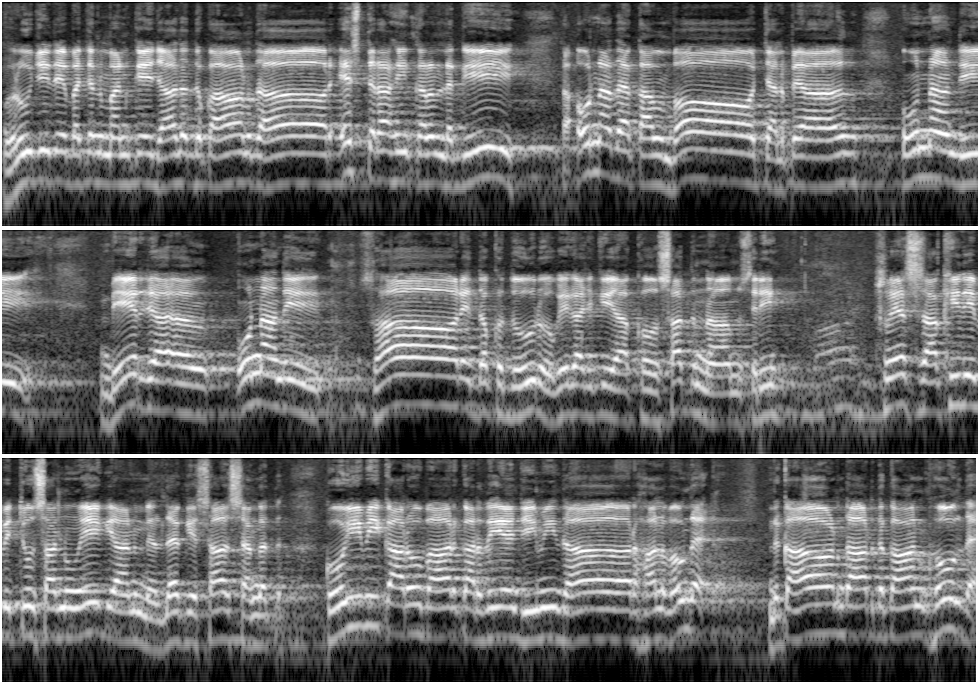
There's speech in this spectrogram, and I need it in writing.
ਗੁਰੂ ਜੀ ਦੇ ਬਚਨ ਮੰਨ ਕੇ ਜਦ ਦੁਕਾਨਦਾਰ ਇਸ ਤਰ੍ਹਾਂ ਹੀ ਕਰਨ ਲੱਗੀ ਤਾਂ ਉਹਨਾਂ ਦਾ ਕੰਮ ਬਹੁਤ ਚੱਲ ਪਿਆ। ਉਹਨਾਂ ਦੀ ਬੇਰ ਉਹਨਾਂ ਦੀ ਸਾਰੇ ਦੁੱਖ ਦੂਰ ਹੋ ਗਏ। ਗੱਜ ਕੇ ਆਖੋ, ਸਤਨਾਮ ਸ੍ਰੀ। ਸੋ ਇਸ ਸਾਖੀ ਦੇ ਵਿੱਚੋਂ ਸਾਨੂੰ ਇਹ ਗਿਆਨ ਮਿਲਦਾ ਕਿ ਸਾਧ ਸੰਗਤ ਕੋਈ ਵੀ ਕਾਰੋਬਾਰ ਕਰਦੇ ਹੈ ਜ਼ਿਮੀਂਦਾਰ ਹਲ ਵਾਹੁੰਦਾ ਦੁਕਾਨਦਾਰ ਦੁਕਾਨ ਖੋਲਦਾ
